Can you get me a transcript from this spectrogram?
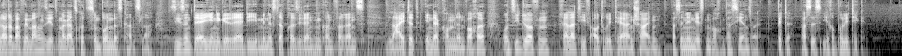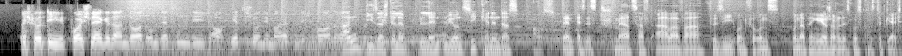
Herr Lauterbach, wir machen Sie jetzt mal ganz kurz zum Bundeskanzler. Sie sind derjenige, der die Ministerpräsidentenkonferenz leitet in der kommenden Woche und Sie dürfen relativ autoritär entscheiden, was in den nächsten Wochen passieren soll. Bitte, was ist Ihre Politik? Ich würde die Vorschläge dann dort umsetzen, die ich auch jetzt schon immer öffentlich fordere. An dieser Stelle blenden wir uns, Sie kennen das, aus. Denn es ist schmerzhaft, aber wahr für Sie und für uns Unabhängiger Journalismus kostet Geld.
